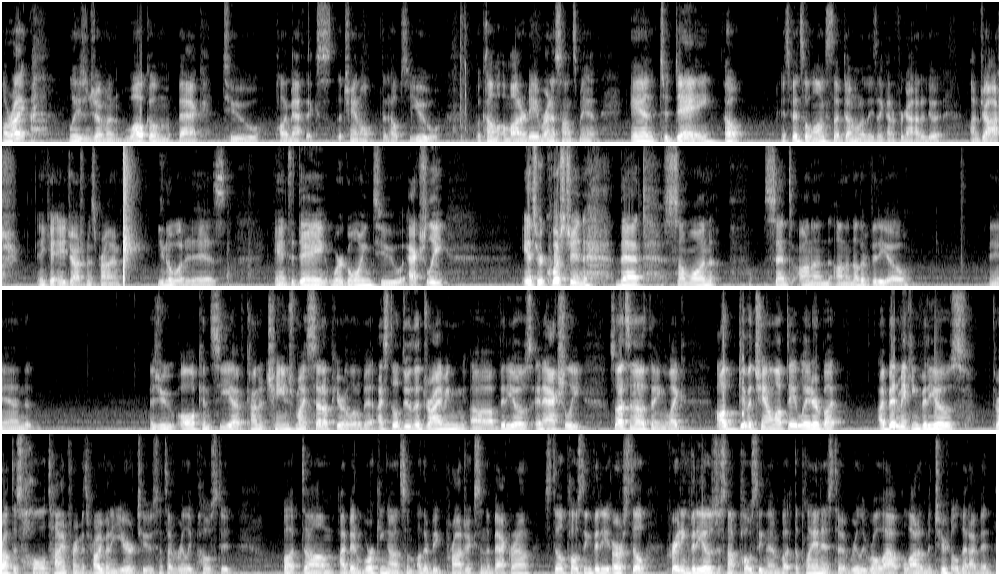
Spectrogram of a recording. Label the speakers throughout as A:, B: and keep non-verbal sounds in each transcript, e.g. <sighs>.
A: All right, ladies and gentlemen, welcome back to Polymathics, the channel that helps you become a modern day Renaissance man. And today, oh, it's been so long since I've done one of these, I kind of forgot how to do it. I'm Josh, aka Josh Miss Prime. You know what it is. And today we're going to actually answer a question that someone sent on an, on another video and as you all can see I've kind of changed my setup here a little bit. I still do the driving uh, videos and actually so that's another thing like I'll give a channel update later but I've been making videos throughout this whole time frame. It's probably been a year or two since I've really posted. But um, I've been working on some other big projects in the background. Still posting video or still creating videos, just not posting them. But the plan is to really roll out a lot of the <laughs> material that I've been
